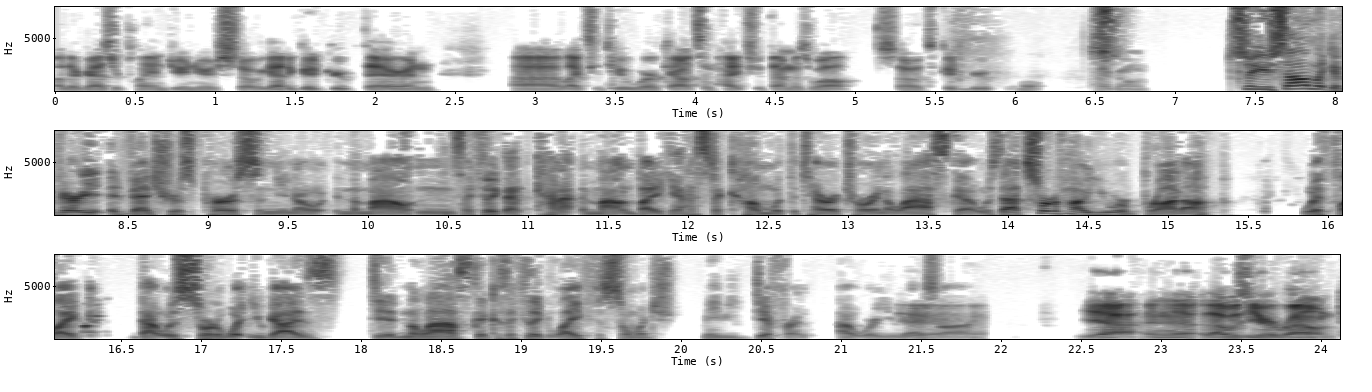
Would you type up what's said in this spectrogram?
other guys are playing juniors. So we got a good group there and uh, like to do workouts and hikes with them as well. So it's a good group they're going so you sound like a very adventurous person, you know, in the mountains. I feel like that kind of mountain biking has to come with the territory in Alaska. Was that sort of how you were brought up with like, that was sort of what you guys did in Alaska? Cause I feel like life is so much maybe different out where you guys are. Yeah. And that, that was year round.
